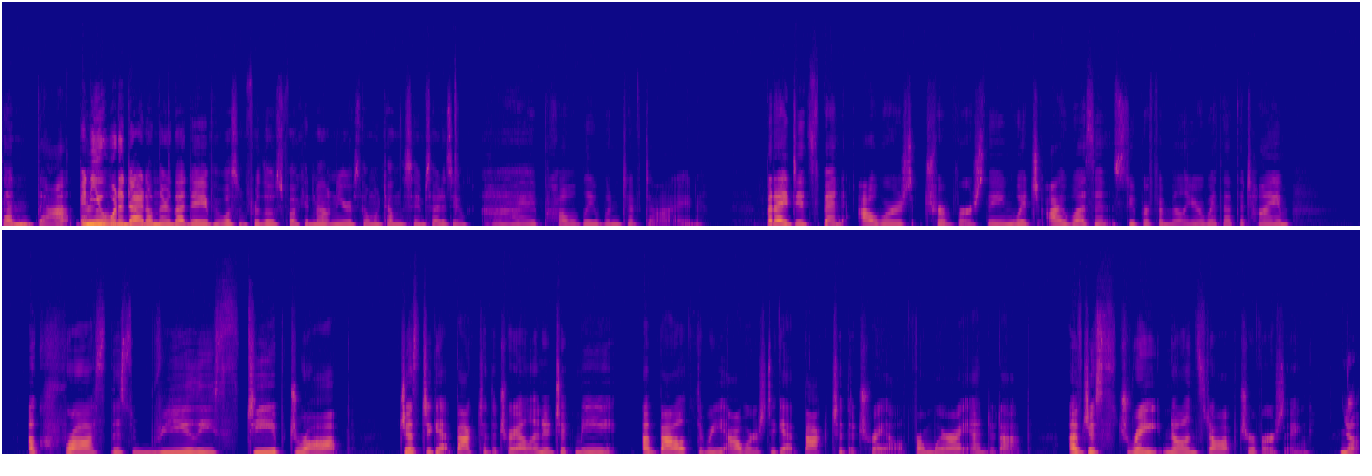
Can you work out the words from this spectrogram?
than that, And you would have died on there that day if it wasn't for those fucking mountaineers that went down the same side as you. I probably wouldn't have died. But I did spend hours traversing, which I wasn't super familiar with at the time, across this really steep drop just to get back to the trail. And it took me about three hours to get back to the trail from where I ended up of just straight nonstop traversing. Yeah.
